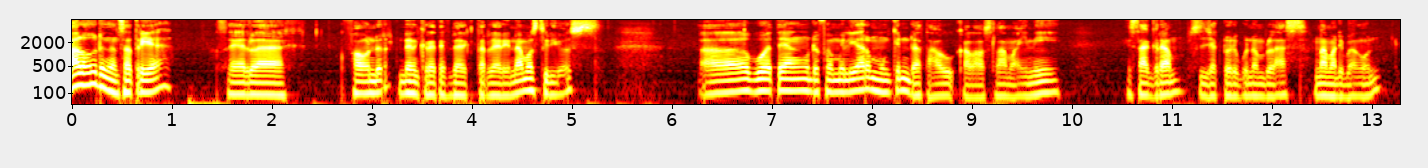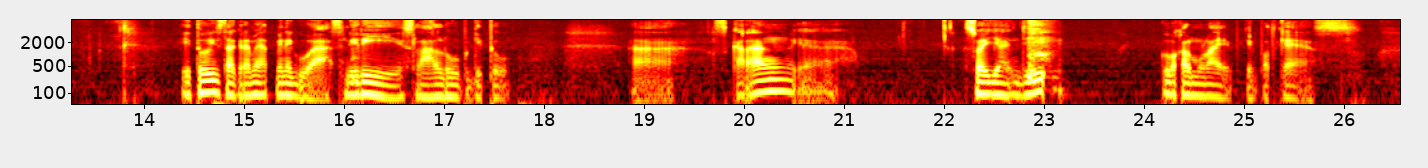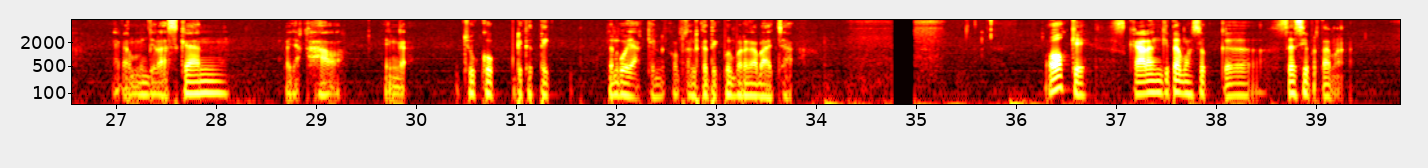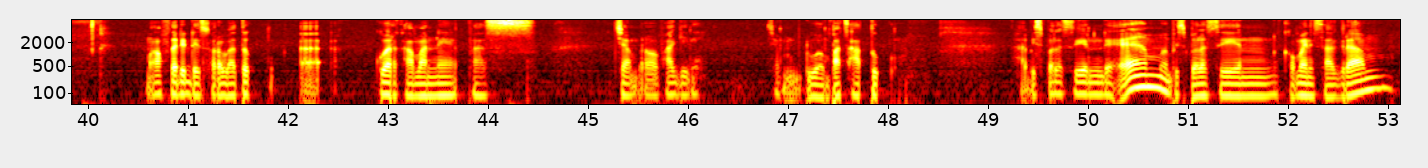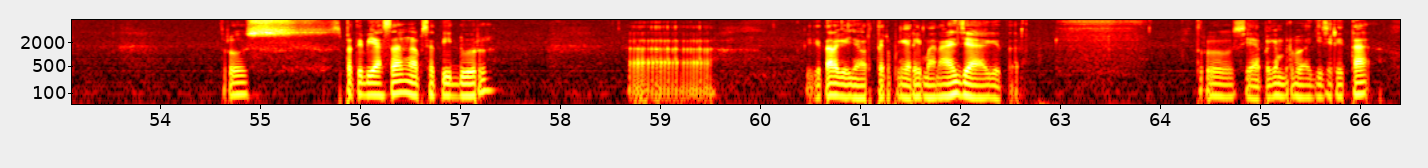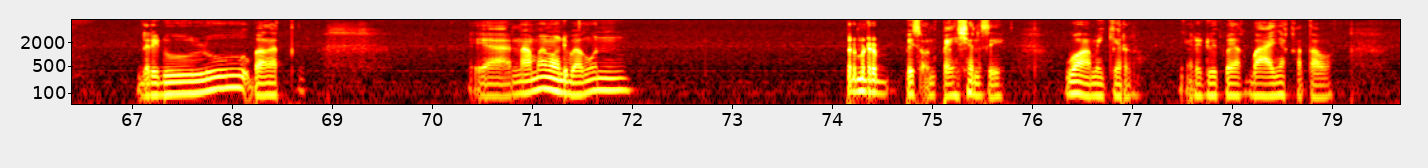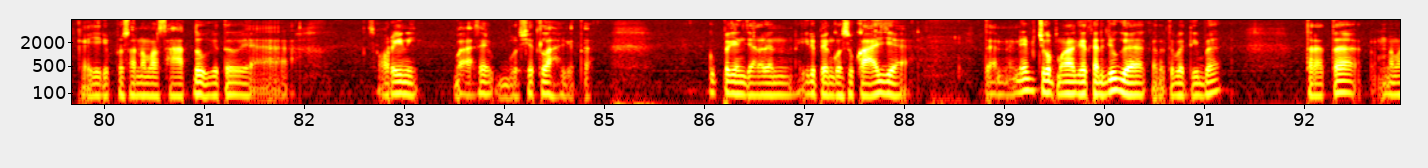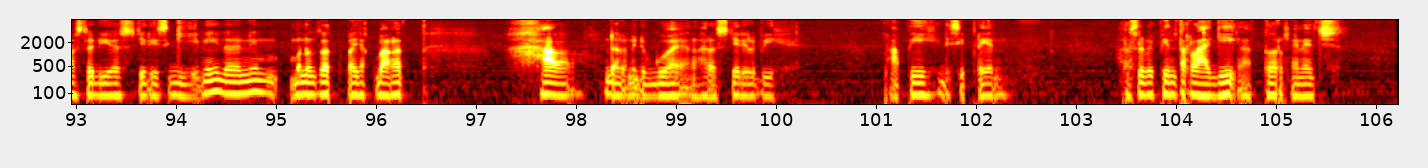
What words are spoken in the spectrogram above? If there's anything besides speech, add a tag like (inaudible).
Halo dengan Satria. Saya adalah founder dan creative director dari Nama Studios. Uh, Buat yang udah familiar mungkin udah tahu kalau selama ini Instagram sejak 2016 nama dibangun. Itu Instagramnya adminnya gua sendiri selalu begitu. Nah sekarang ya sesuai janji gue bakal mulai bikin podcast. Yang akan menjelaskan banyak hal yang nggak. Cukup diketik. Dan gue yakin kalau misalnya ketik pun pada nggak baca. Oke sekarang kita masuk ke sesi pertama. Maaf tadi dari suara batuk uh, gue rekamannya pas jam berapa pagi nih? Jam 2.41 habis balesin DM habis balesin komen Instagram. Terus seperti biasa nggak bisa tidur. Uh, kita lagi nyortir pengiriman aja gitu. Terus ya pengen berbagi cerita. Dari dulu banget. Ya nama emang dibangun bener-bener based on passion sih. Gua gak mikir nyari duit banyak-banyak atau kayak jadi perusahaan nomor satu gitu ya sorry nih bahasanya bullshit lah gitu. Gue pengen jalanin hidup yang gue suka aja dan ini cukup mengagetkan juga karena tiba-tiba ternyata nama studios jadi segini dan ini menuntut banyak banget hal dalam hidup gue yang harus jadi lebih rapi, disiplin, harus lebih pinter lagi ngatur, manage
